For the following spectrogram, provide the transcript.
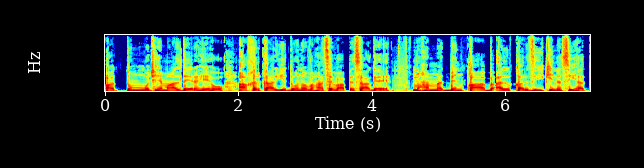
اور تم مجھے مال دے رہے ہو۔ آخر کار یہ دونوں وہاں سے واپس آ گئے۔ محمد بن قاب القرضی کی نصیحت۔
